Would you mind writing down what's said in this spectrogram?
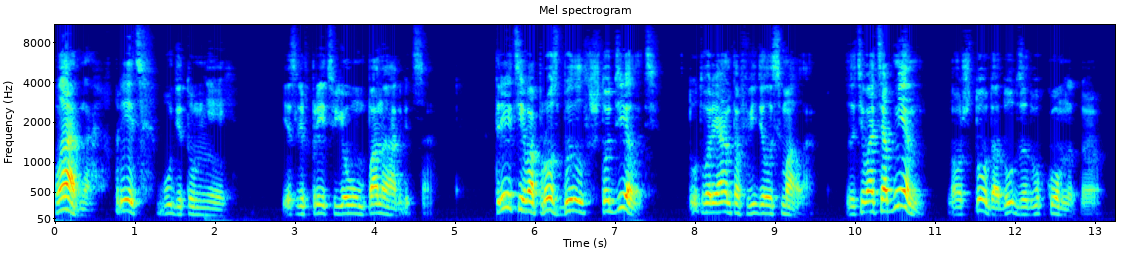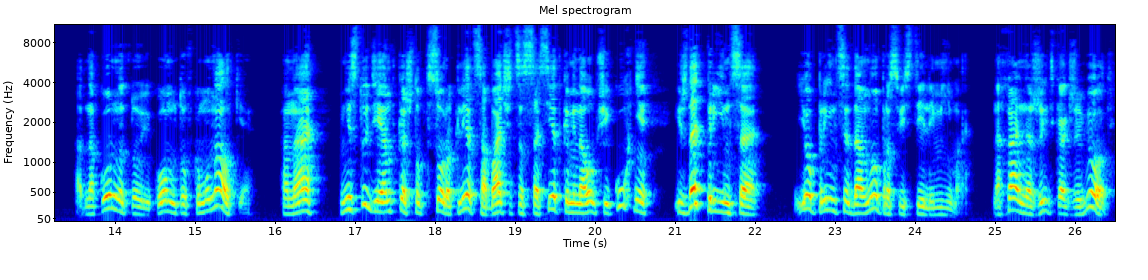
Ладно, впредь будет умней, если впредь ее ум понадобится. Третий вопрос был, что делать. Тут вариантов виделось мало. Затевать обмен? Но что дадут за двухкомнатную? Однокомнатную и комнату в коммуналке. Она не студентка, чтоб в 40 лет собачиться с соседками на общей кухне и ждать принца. Ее принцы давно просвистели мимо. Нахально жить, как живет.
